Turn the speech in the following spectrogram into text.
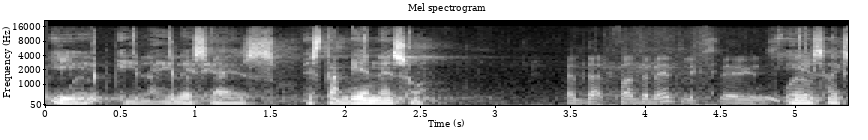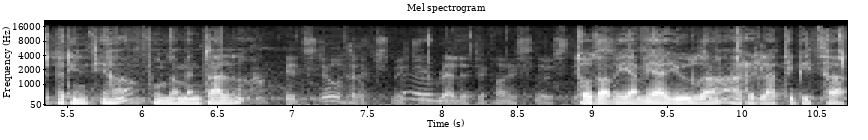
Y la Iglesia es, es también eso. And that fundamental experience, Y esa experiencia fundamental todavía me ayuda a relativizar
